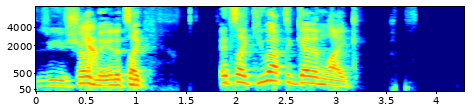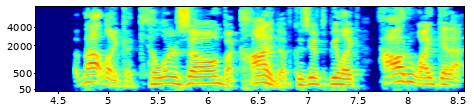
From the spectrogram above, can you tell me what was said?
you showed Yeah. me, and it's like, it's like you have to get in like. Not like a killer zone, but kind of, because you have to be like, how do I get at?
